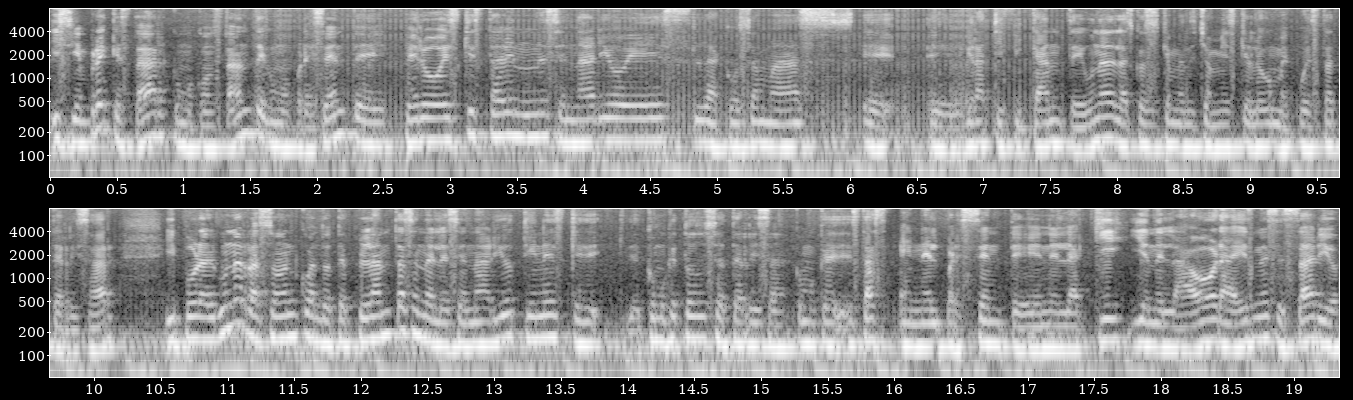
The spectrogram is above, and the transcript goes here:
Y siempre hay que estar como constante, como presente. Pero es que estar en un escenario es la cosa más eh, eh, gratificante. Una de las cosas que me han dicho a mí es que luego me cuesta aterrizar. Y por alguna razón, cuando te plantas en el escenario, tienes que, como que todo se aterriza. Como que estás en el presente, en el aquí y en el ahora. Es necesario.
